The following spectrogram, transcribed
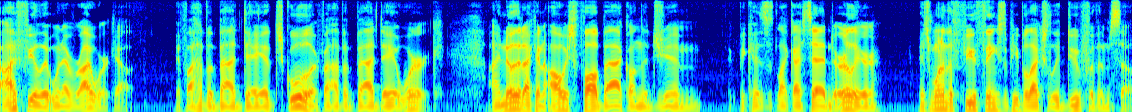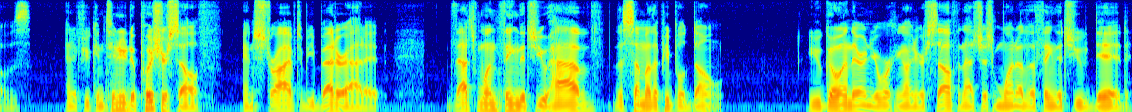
I feel it whenever I work out. If I have a bad day at school or if I have a bad day at work, I know that I can always fall back on the gym because, like I said earlier, it's one of the few things that people actually do for themselves. And if you continue to push yourself and strive to be better at it, that's one thing that you have that some other people don't. You go in there and you're working on yourself, and that's just one other thing that you did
